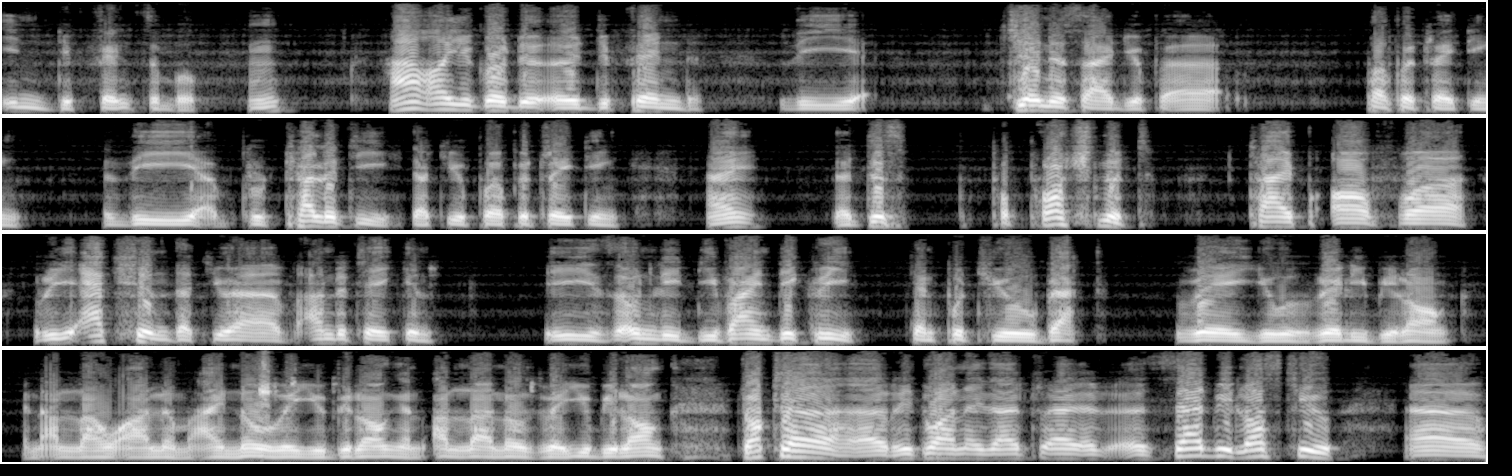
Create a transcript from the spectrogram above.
indefensible. Hmm? How are you going to uh, defend the genocide you're uh, perpetrating, the brutality that you're perpetrating, eh? the disproportionate type of uh, reaction that you have undertaken? Is only divine decree can put you back where you really belong. And Allah Alam, I know where you belong, and Allah knows where you belong. Dr. Uh, Ridwaan, uh, uh, sad we lost you uh,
